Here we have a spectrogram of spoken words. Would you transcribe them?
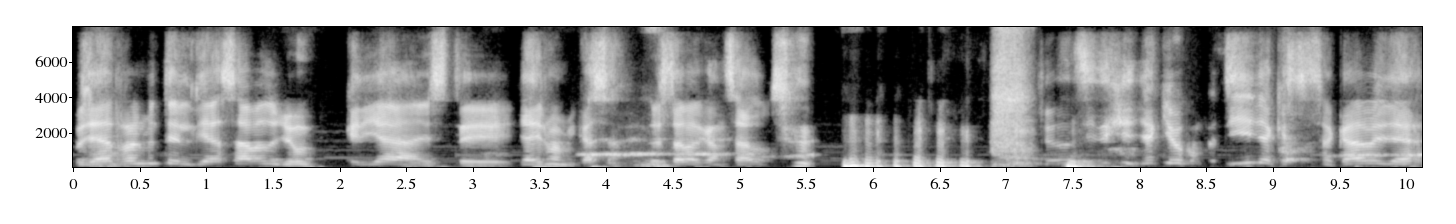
pues ya realmente el día sábado yo quería este ya irme a mi casa. Yo estaba cansado. O sea, yo sí dije ya quiero competir ya que esto se acabe ya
